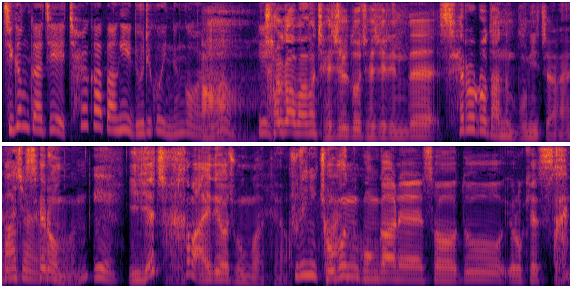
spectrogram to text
지금까지 철가방이 누리고 있는 거예요. 아, 예. 철가방은 재질도 재질인데 세로로 닫는 문 있잖아요. 맞아요. 세로 문. 예. 이게 참 아이디어가 좋은 것 같아요. 그러니까요. 좁은 공간에서도 이렇게 싹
